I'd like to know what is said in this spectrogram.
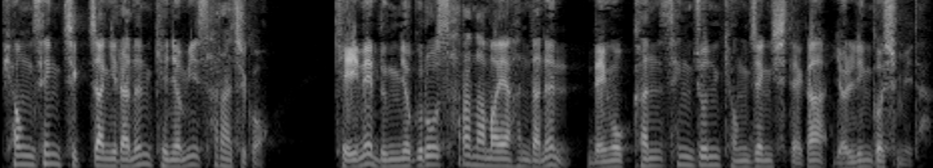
평생 직장이라는 개념이 사라지고 개인의 능력으로 살아남아야 한다는 냉혹한 생존 경쟁 시대가 열린 것입니다.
